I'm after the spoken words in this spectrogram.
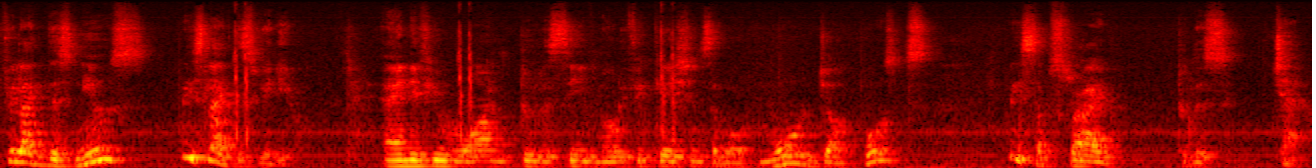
If you like this news, please like this video. And if you want to receive notifications about more job posts, please subscribe to this channel.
